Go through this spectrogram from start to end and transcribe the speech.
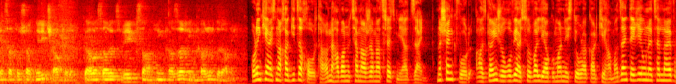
կենսաթոշակների չափերը։ Կհավասարեցվի 25500 դրամի։ Օրենքի այս նախագիծը խորհրդարանը հավանության արժանացրեց միաձայն։ Նշենք, որ ազգային ժողովի այսօրվա լիագումար նիստի օրակարգի համաձայն տեղի ունեցել նաև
